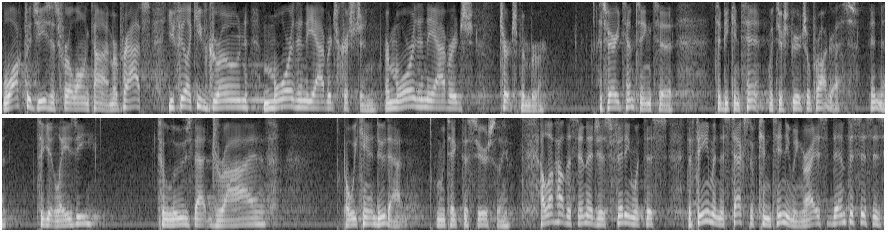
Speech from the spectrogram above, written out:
walked with Jesus for a long time, or perhaps you feel like you've grown more than the average Christian or more than the average church member. It's very tempting to, to be content with your spiritual progress, isn't it? To get lazy, to lose that drive. But we can't do that. We take this seriously. I love how this image is fitting with this the theme in this text of continuing, right? It's, the emphasis is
